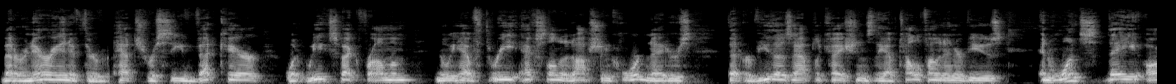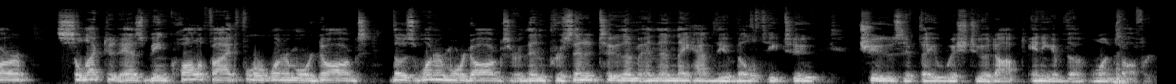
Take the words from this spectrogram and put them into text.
veterinarian, if their pets receive vet care, what we expect from them. And we have three excellent adoption coordinators that review those applications. They have telephone interviews. And once they are selected as being qualified for one or more dogs, those one or more dogs are then presented to them, and then they have the ability to choose if they wish to adopt any of the ones offered.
